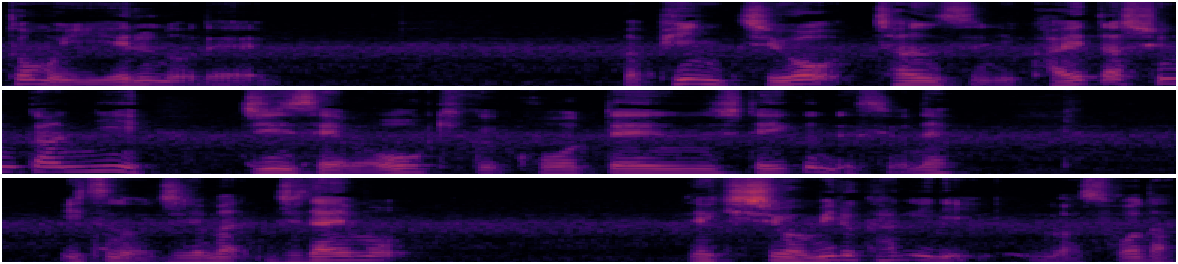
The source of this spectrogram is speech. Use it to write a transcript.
とも言えるので、まあ、ピンチをチャンスに変えた瞬間に人生は大きく好転していくんですよね。いつの時代も歴史を見る限り、まあ、そうだっ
